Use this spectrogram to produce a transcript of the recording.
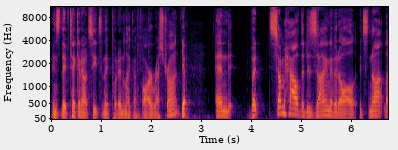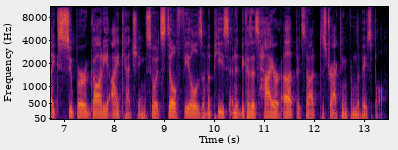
they've taken out seats and they put in like a bar restaurant. Yep. And but somehow the design of it all, it's not like super gaudy eye catching. So it still feels of a piece and it because it's higher up, it's not distracting from the baseball.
